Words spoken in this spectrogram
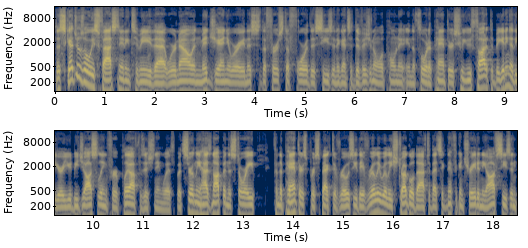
The schedule is always fascinating to me that we're now in mid January and this is the first of four this season against a divisional opponent in the Florida Panthers, who you thought at the beginning of the year you'd be jostling for playoff positioning with, but certainly has not been the story from the Panthers' perspective, Rosie. They've really, really struggled after that significant trade in the offseason.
